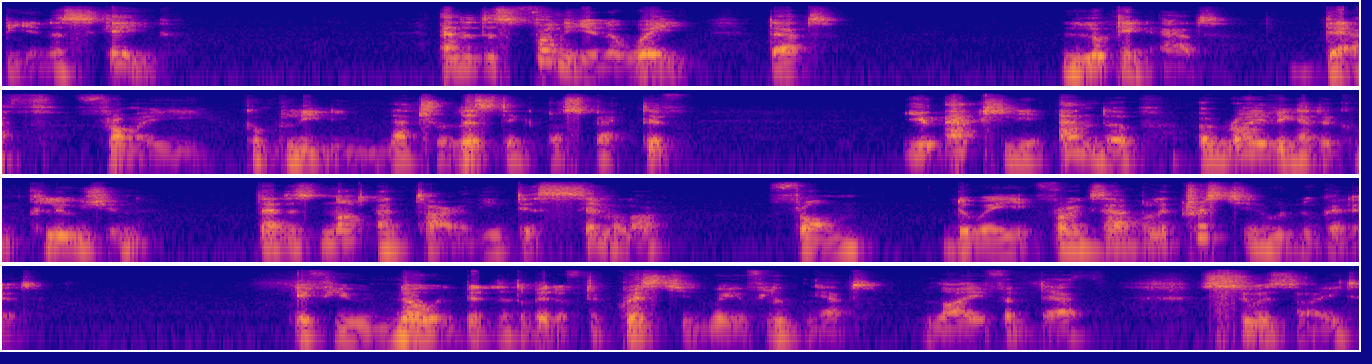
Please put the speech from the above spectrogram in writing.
be an escape. And it is funny in a way that looking at death from a completely naturalistic perspective, you actually end up arriving at a conclusion that is not entirely dissimilar from the way, for example, a Christian would look at it. If you know a bit, little bit of the Christian way of looking at life and death, suicide,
